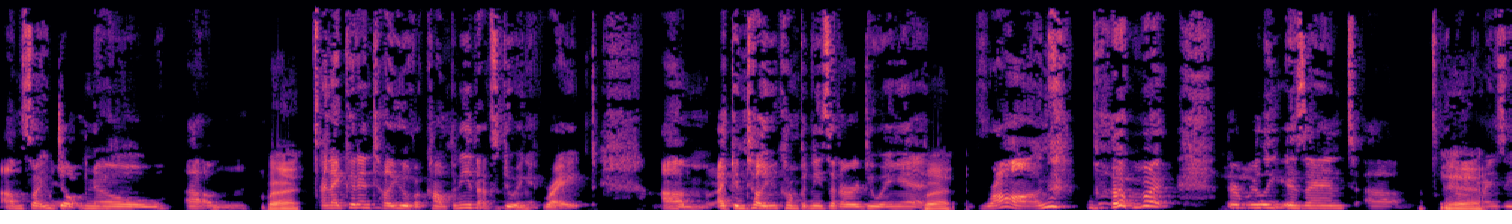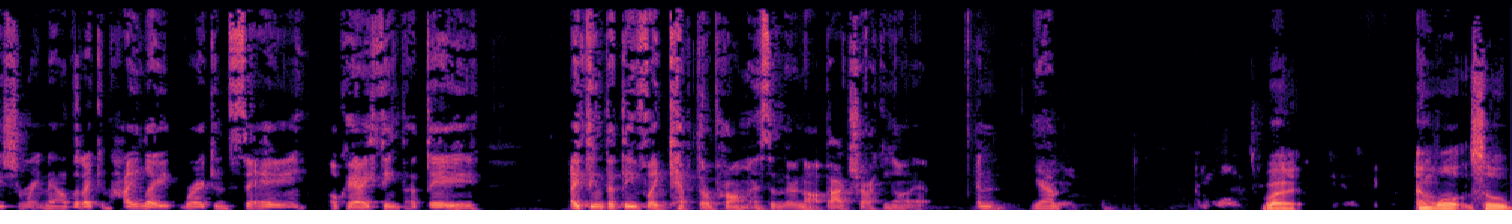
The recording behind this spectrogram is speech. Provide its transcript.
Um, so I don't know. Um, right. And I couldn't tell you of a company that's doing it right. Um, I can tell you companies that are doing it right. wrong, but, there really isn't um, an organization right now that I can highlight where I can say, okay, I think that they, I think that they've like kept their promise and they're not backtracking on it. And yeah. Right. And well, so,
